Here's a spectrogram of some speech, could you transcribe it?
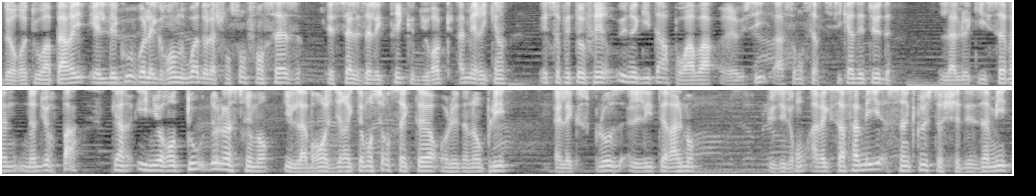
De retour à Paris, il découvre les grandes voix de la chanson française et celles électriques du rock américain et se fait offrir une guitare pour avoir réussi à son certificat d'études. La Lucky Seven ne dure pas, car ignorant tout de l'instrument, il la branche directement sur le secteur au lieu d'un ampli. Elle explose littéralement. Puis il rompt avec sa famille, s'incruste chez des amis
